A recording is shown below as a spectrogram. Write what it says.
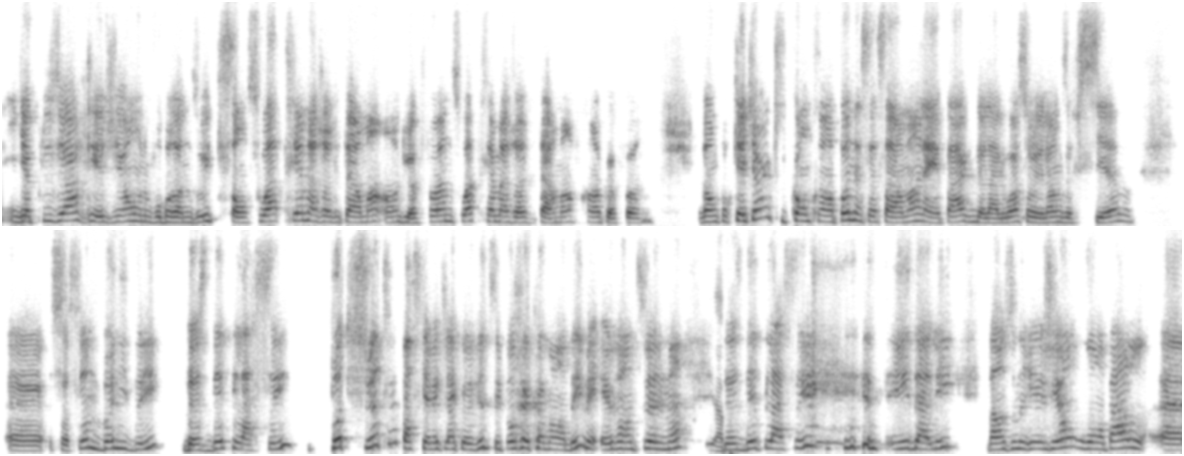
il y a plusieurs régions au Nouveau-Brunswick qui sont soit très majoritairement anglophones, soit très majoritairement francophones. Donc, pour quelqu'un qui comprend pas nécessairement l'impact de la loi sur les langues officielles, euh, ce serait une bonne idée de se déplacer, pas tout de suite, parce qu'avec la COVID, c'est pas recommandé, mais éventuellement de se déplacer et d'aller dans une région où on parle euh,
